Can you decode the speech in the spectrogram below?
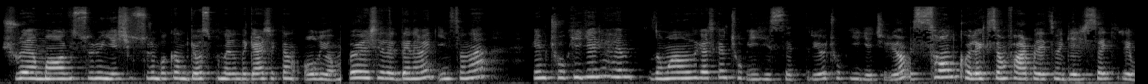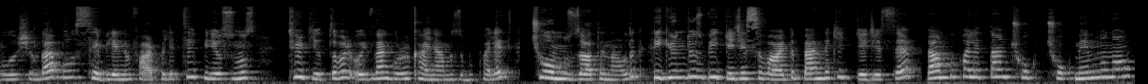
şuraya mavi sürün, yeşil sürün. Bakalım göz pınarında gerçekten oluyor mu? Böyle şeyleri denemek insana hem çok iyi geliyor hem zamanınızı gerçekten çok iyi hissettiriyor. Çok iyi geçiriyor. Son koleksiyon far paletine gelirsek Revolution'da bu Sebile'nin far paleti. Biliyorsunuz Türk YouTuber o yüzden gurur kaynağımızdı bu palet. Çoğumuz zaten aldık. Bir gündüz bir gecesi vardı. Bendeki gecesi. Ben bu paletten çok çok memnunum.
